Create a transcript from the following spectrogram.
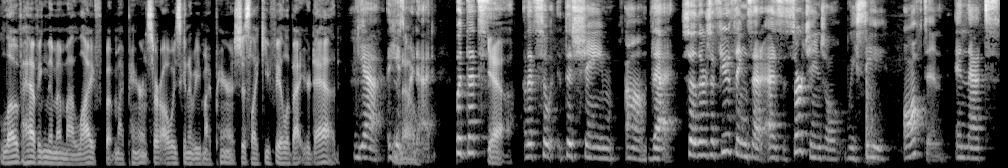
love having them in my life, but my parents are always going to be my parents just like you feel about your dad. Yeah, he's my know? dad. But that's Yeah. that's so the shame um, that so there's a few things that as a search angel we see often and that's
